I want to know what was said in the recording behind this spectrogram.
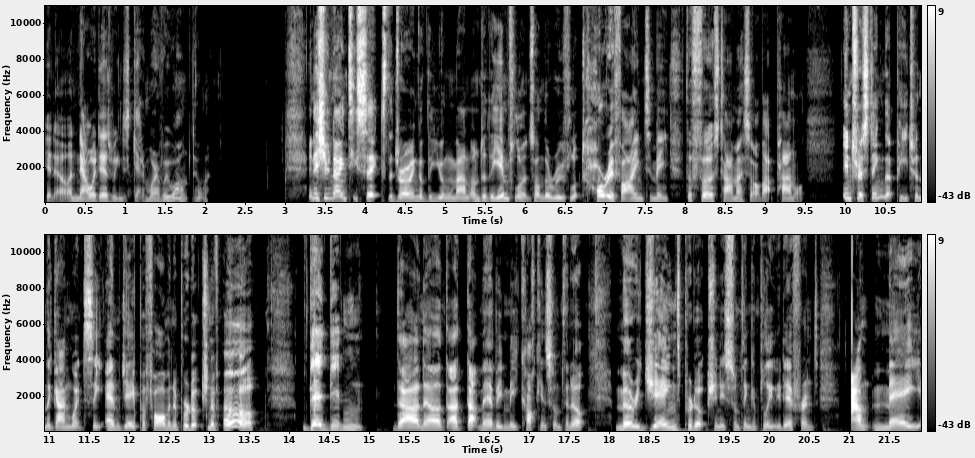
you know, and nowadays we can just get them wherever we want, don't we? In issue 96, the drawing of the young man under the influence on the roof looked horrifying to me the first time I saw that panel. Interesting that Peter and the gang went to see MJ perform in a production of Hair. They didn't. Uh, no, that, that may be me cocking something up. Mary Jane's production is something completely different. Aunt May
